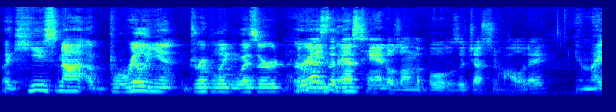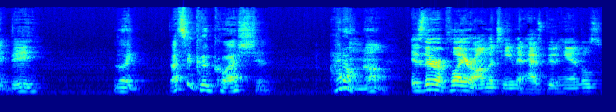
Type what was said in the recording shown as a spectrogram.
Like he's not a brilliant dribbling wizard. Who has the best handles on the Bulls? Is it Justin Holiday? It might be. Like that's a good question. I don't know. Is there a player on the team that has good handles?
